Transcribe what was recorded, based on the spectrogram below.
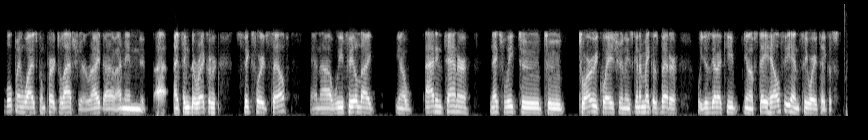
bullpen wise compared to last year, right? Uh, I mean, I, I think the record speaks for itself, and uh, we feel like you know adding Tanner next week to to to our equation is going to make us better. We just got to keep you know stay healthy and see where it takes us.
